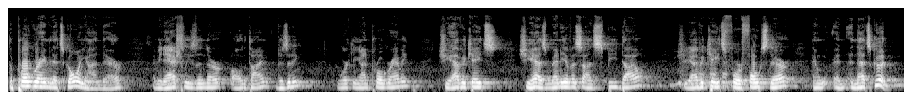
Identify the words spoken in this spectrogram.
the programming that's going on there, I mean, Ashley's in there all the time visiting, working on programming. She advocates, she has many of us on speed dial. She advocates for folks there, and, and, and that's good.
